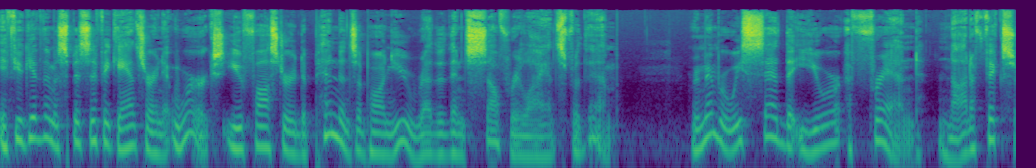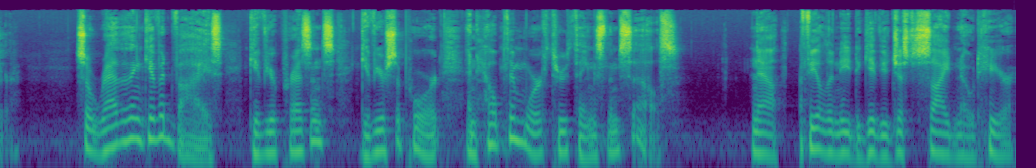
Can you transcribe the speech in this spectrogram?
if you give them a specific answer and it works, you foster a dependence upon you rather than self reliance for them. Remember, we said that you're a friend, not a fixer. So rather than give advice, give your presence, give your support, and help them work through things themselves. Now, I feel the need to give you just a side note here.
